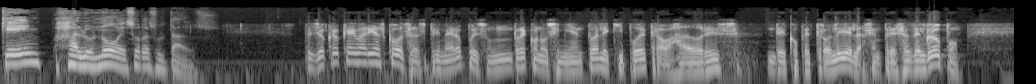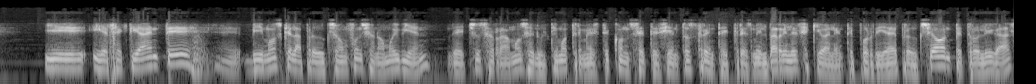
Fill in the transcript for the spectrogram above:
¿Qué jalonó esos resultados? Pues yo creo que hay varias cosas. Primero, pues un reconocimiento al equipo de trabajadores de Ecopetrol y de las empresas del grupo. Y, y efectivamente eh, vimos que la producción funcionó muy bien. De hecho, cerramos el último trimestre con 733 mil barriles equivalente por día de producción, petróleo y gas.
